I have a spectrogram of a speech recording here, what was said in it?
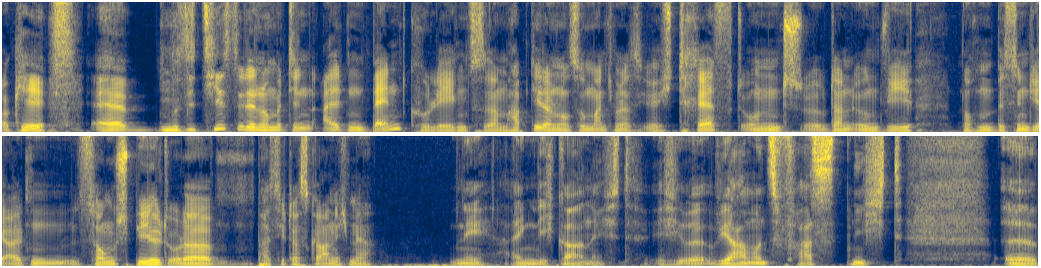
Okay, äh, musizierst du denn noch mit den alten Bandkollegen zusammen? Habt ihr dann noch so manchmal, dass ihr euch trefft und äh, dann irgendwie noch ein bisschen die alten Songs spielt oder passiert das gar nicht mehr? Nee, eigentlich gar nicht. Ich, äh, wir haben uns fast nicht äh,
